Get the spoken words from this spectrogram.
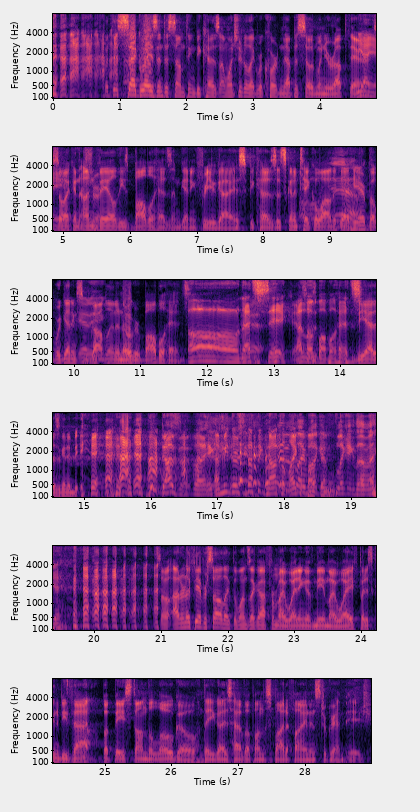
this segues into something because I want you to like record an episode when you're up there, Yeah, yeah, so yeah, I can for sure. unveil these bobbleheads I'm getting for you guys because it's going to take a oh, while to get here, but we're getting some getting- goblin and ogre bobbleheads. oh, that's sick. I so love bobbleheads. Yeah, there's going to be. Who doesn't? Like, I mean, there's nothing not to like, about fucking them. flicking them. so I don't know if you ever saw like the ones I got for my wedding of me and my wife, but it's going to be that, No. but based on the logo that you guys have up on the Spotify and Instagram page.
